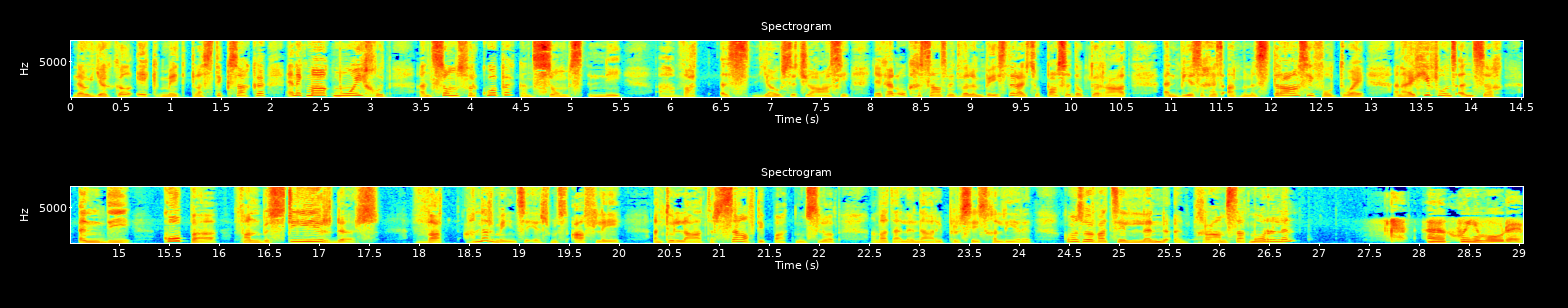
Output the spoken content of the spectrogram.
Nou jukkel ek met plastieksakke en ek maak mooi goed. En soms verkoop ek en soms nie. Uh, wat is jou situasie? Jy kan ook gesels met Willem Bester, hy sopas 'n doktoraat in besigheidsadministrasie voltooi en hy gee vir ons insig in die koppe van bestuurders wat ander mense eers moes aflê en toe later self die pad moes loop en wat hulle in daardie proses geleer het. Kom ons hoor wat sê Lin in Graamsstad môre Lin. Uh, Goeiemôre.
